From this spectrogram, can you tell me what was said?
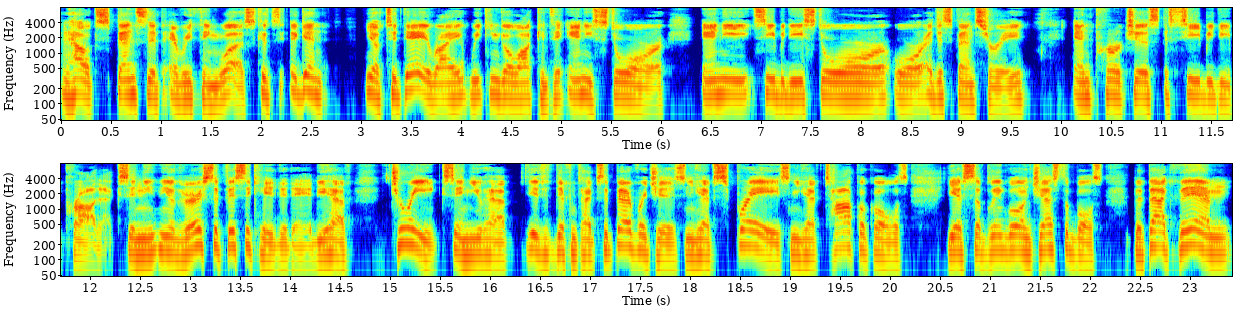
and how expensive everything was. Cause again, you know, today, right, we can go walk into any store, any CBD store or a dispensary and purchase CBD products. And, you know, they're very sophisticated today. You have drinks and you have different types of beverages and you have sprays and you have topicals, you have sublingual ingestibles. But back then,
